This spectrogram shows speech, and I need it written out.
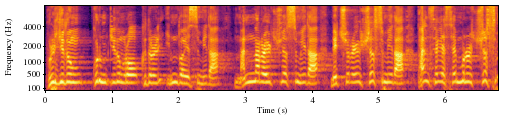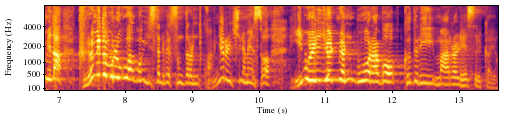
불기둥, 구름기둥으로 그들을 인도했습니다. 만나를 주셨습니다. 매출을 주셨습니다. 반석의 샘물을 주셨습니다. 그럼에도 불구하고 이스라엘 백성들은 광야를 지나면서 입을 열면 무엇라고 그들이 말을 했을까요?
